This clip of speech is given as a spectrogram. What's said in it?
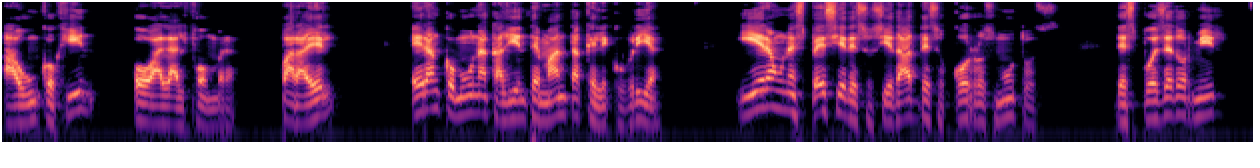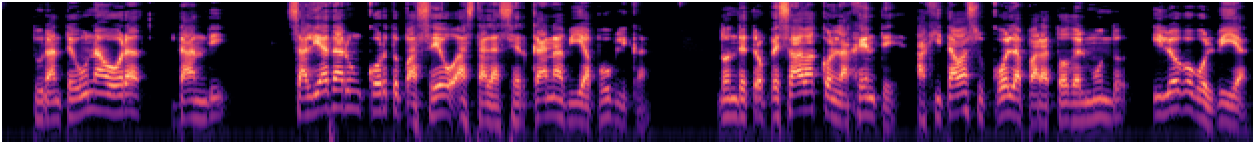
a un cojín o a la alfombra. Para él, eran como una caliente manta que le cubría, y era una especie de sociedad de socorros mutuos. Después de dormir, durante una hora, Dandy salía a dar un corto paseo hasta la cercana vía pública, donde tropezaba con la gente, agitaba su cola para todo el mundo y luego volvía.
